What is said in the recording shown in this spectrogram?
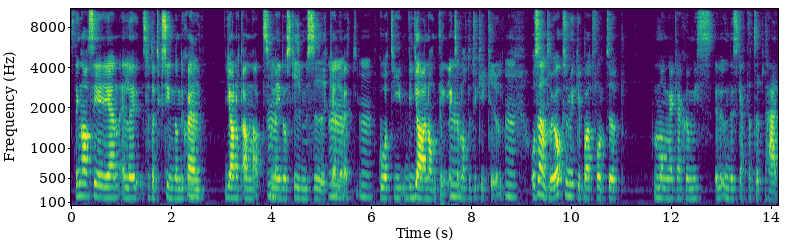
Stäng av serien eller sluta tycka synd om dig själv. Mm. Gör något annat. För mig då skriv musik eller vet, gå till, gör någonting liksom. Något du tycker är kul. Mm. Och sen tror jag också mycket på att folk typ, många kanske miss eller underskattar typ det här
